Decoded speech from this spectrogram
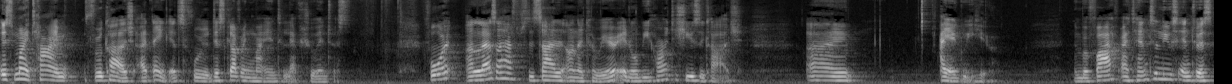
it's my time for college. I think it's for discovering my intellectual interests. Four, unless I have decided on a career, it will be hard to choose a college. I I agree here. Number five, I tend to lose interest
